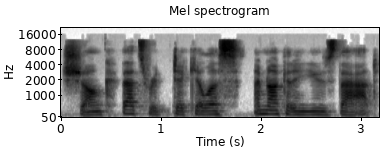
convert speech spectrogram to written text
junk. That's ridiculous. I'm not going to use that.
